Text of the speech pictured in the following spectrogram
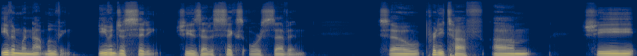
even when not moving, even just sitting, she is at a six or seven. So pretty tough. Um, she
